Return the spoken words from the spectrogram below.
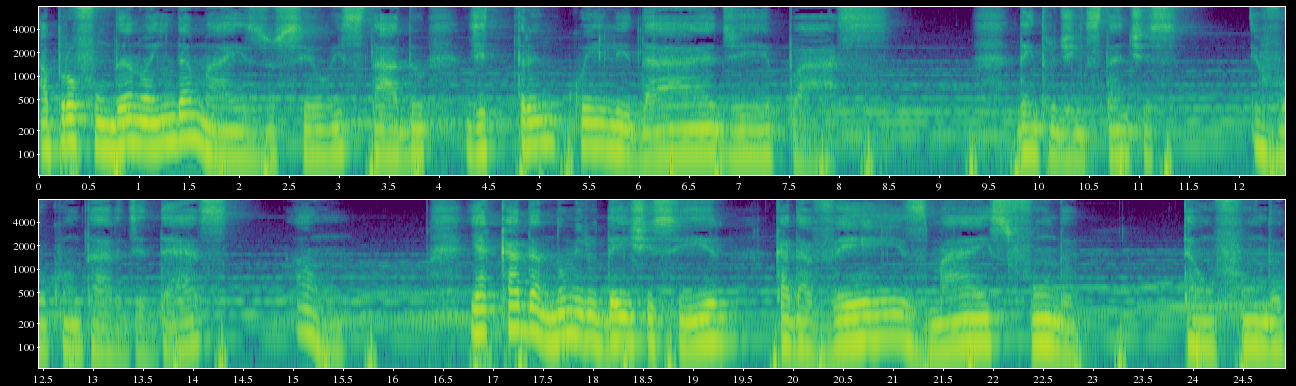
aprofundando ainda mais o seu estado de tranquilidade e paz. Dentro de instantes, eu vou contar de 10 a 1 e a cada número deixe-se ir cada vez mais fundo, tão fundo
